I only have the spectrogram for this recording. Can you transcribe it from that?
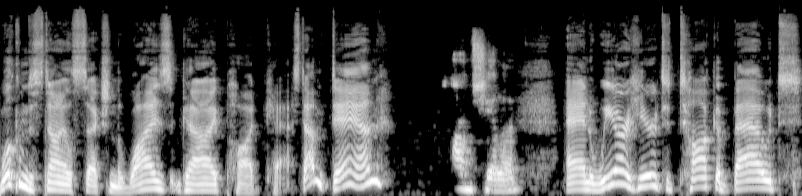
Welcome to Styles Section, the Wise Guy Podcast. I'm Dan. I'm Sheila. And we are here to talk about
